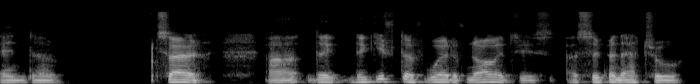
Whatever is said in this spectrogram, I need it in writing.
And uh, so uh, the the gift of word of knowledge is a supernatural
